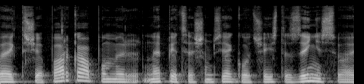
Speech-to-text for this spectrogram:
veikti šie pārkāpumi, ir nepieciešams iegūt šīs ziņas vai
